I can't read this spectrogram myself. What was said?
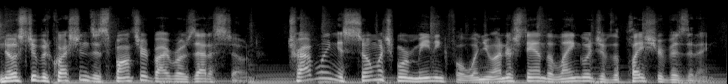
No Stupid Questions is sponsored by Rosetta Stone. Traveling is so much more meaningful when you understand the language of the place you're visiting.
